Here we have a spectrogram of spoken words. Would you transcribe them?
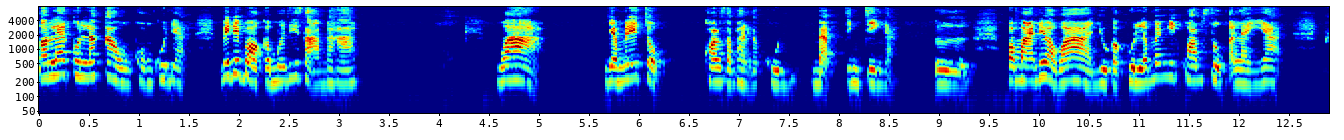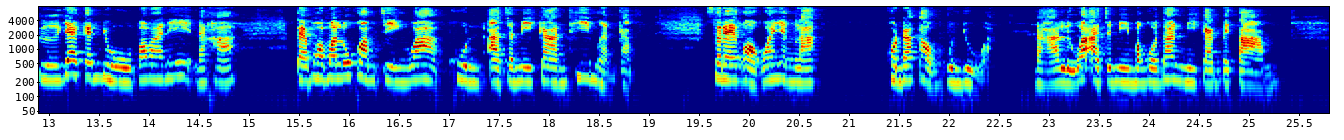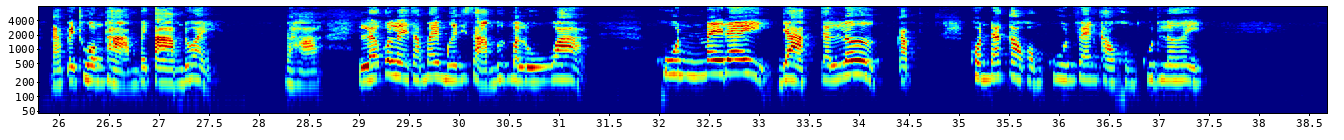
ตอนแรกคนรักเก่าของคุณเนี่ย ไม่ได้บอกกับมือที่สามนะคะ ว่ายังไม่ได้จบความสัมพันธ์กับคุณแบบจริง ๆอะเออประมาณที่แบบว่าอยู่กับคุณแล้วไม่มีความสุขอะไรเงี้ยคือแยกกันอยู่ประมาณนี้นะคะ แต่พอมารู้ความจริงว่าคุณอาจจะมีการที่เหมือนกับ แสดงออกว่ายังรัก คนรักเก่าของคุณอยู่อะ นะคะหรือว่าอาจจะมีบางคนท่านมีการไปตามนะไปทวงถามไปตามด้วยนะคะแล้วก็เลยทำให้มือที่สามเพิ่งมารู้ว่า คุณไม่ได้อยากจะเลิกกับคนรักเก่าของคุณแฟนเก่าของคุณเลย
